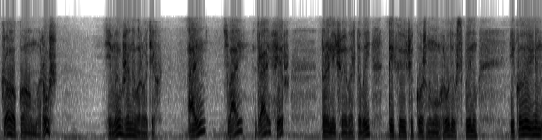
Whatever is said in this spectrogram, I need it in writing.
Кроком, руш! І ми вже на воротях. Айн, свай, драй, фір, перелічує вартовий, тикаючи кожному в груди в спину. І коли він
